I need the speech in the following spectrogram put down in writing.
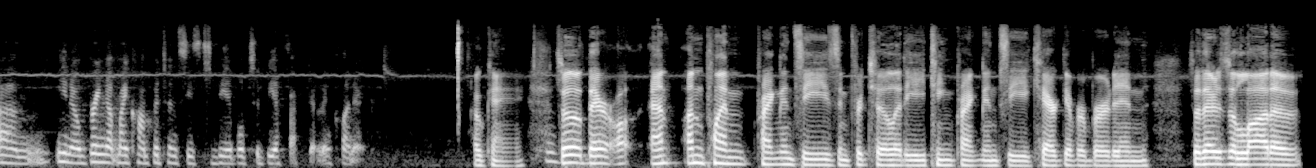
um, you know, bring up my competencies to be able to be effective in clinic. Okay. Mm-hmm. So there are un- unplanned pregnancies, infertility, teen pregnancy, caregiver burden. So there's a lot of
